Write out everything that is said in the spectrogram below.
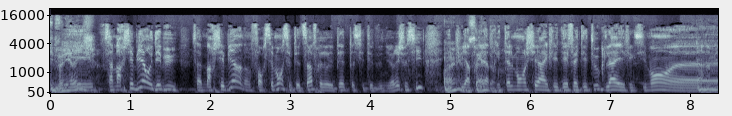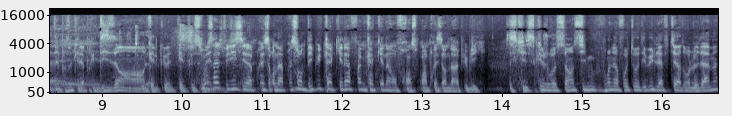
Il devenait riche. Ça marchait bien au début, ça marchait bien, donc forcément c'est peut-être ça, Fredo, et peut-être parce qu'il était devenu riche aussi. Ouais, et puis après il a pris tellement cher avec les défaites et tout que là effectivement. Euh, Ah non, mais t'as l'impression qu'il a pris 10 ans en quelques, quelques C'est pour semaines. ça que je te dis, c'est l'impression, on a l'impression début de quinquennat, fin de quinquennat en France pour un président de la République. C'est ce que, ce que je ressens. Si vous prenez en photo au début de l'after de Dame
